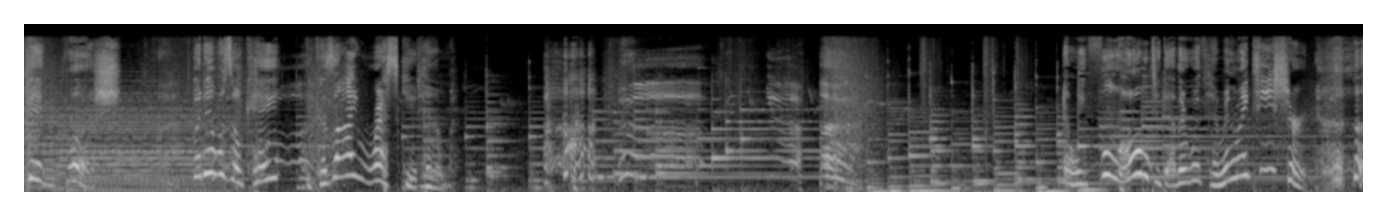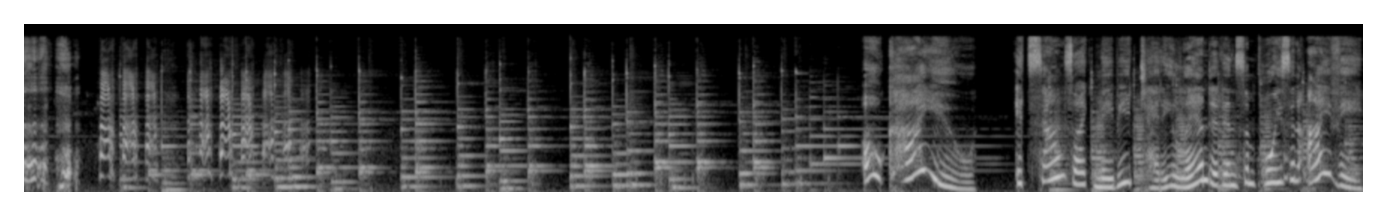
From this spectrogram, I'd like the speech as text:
big bush. But it was okay because I rescued him. and we flew home together with him in my t-shirt. sounds like maybe Teddy landed in some poison ivy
